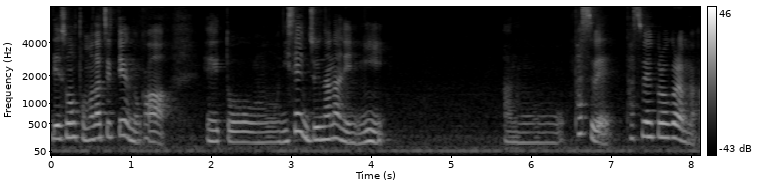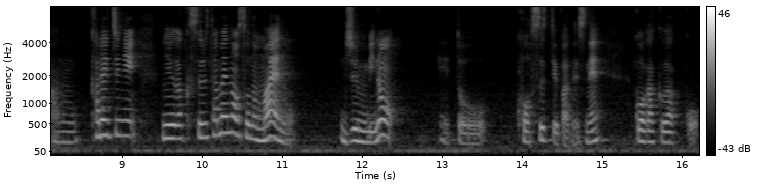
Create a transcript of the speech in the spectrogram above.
でその友達っていうのが、えっと、2017年にあのパスウェイパスウェイプログラムあのカレッジに入学するためのその前の準備の、えっと、コースっていうかですね語学学校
